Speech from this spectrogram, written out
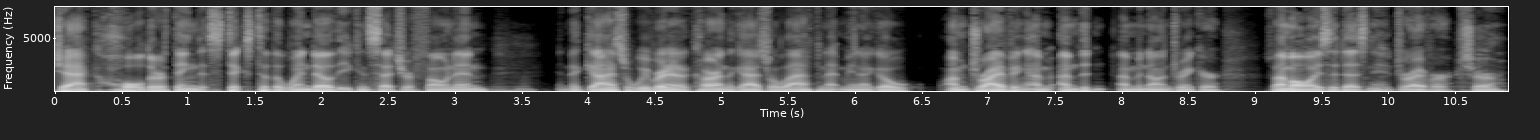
jack holder thing that sticks to the window that you can set your phone in mm-hmm. and the guys were we rented a car and the guys were laughing at me and i go i'm driving i'm, I'm the i'm a non-drinker so i'm always the designated driver Sure.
